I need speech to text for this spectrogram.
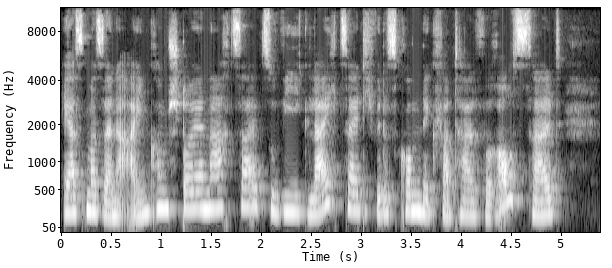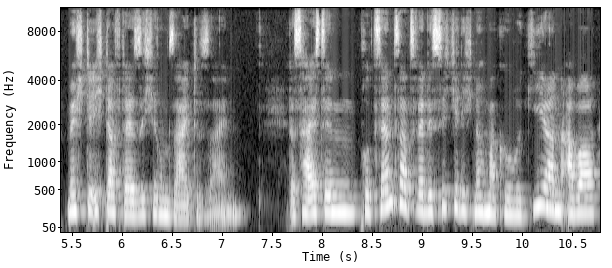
erstmal seine Einkommensteuer nachzahlt sowie gleichzeitig für das kommende Quartal vorauszahlt, möchte ich da auf der sicheren Seite sein. Das heißt, den Prozentsatz werde ich sicherlich nochmal korrigieren, aber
